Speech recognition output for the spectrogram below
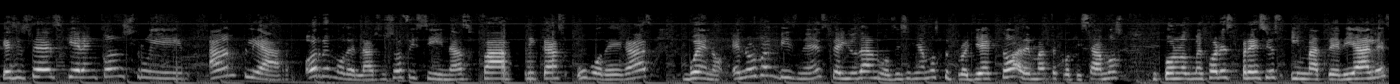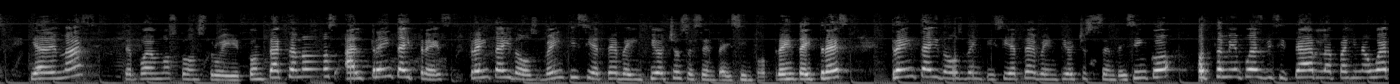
que si ustedes quieren construir, ampliar o remodelar sus oficinas, fábricas u bodegas, bueno, en Urban Business te ayudamos, diseñamos tu proyecto, además te cotizamos con los mejores precios y materiales y además te podemos construir. Contáctanos al 33 32 27 28 65. 33 32 27 28 65 o también puedes visitar la página web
